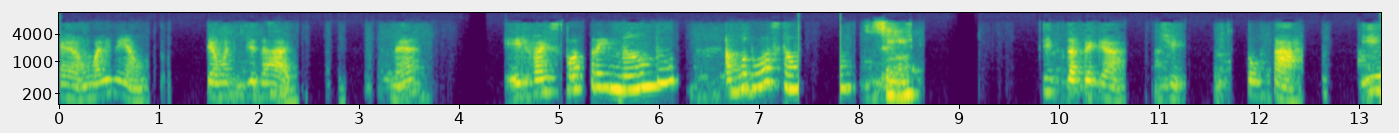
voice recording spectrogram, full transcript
é um alimento, se é uma atividade, né? Ele vai só treinando a modulação. Sim. Se desapegar, de E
